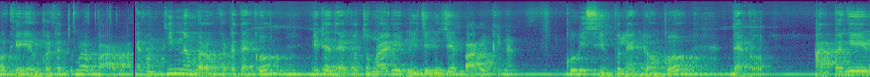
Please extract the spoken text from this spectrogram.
ওকে এই অঙ্কটা তোমরা পারবা এখন তিন নম্বর অঙ্কটা দেখো। এটা দেখো তোমরা আগে নিজে নিজে পারো কিনা। খুবই সিম্পল একটা অঙ্ক। দেখো, আট ভাগের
